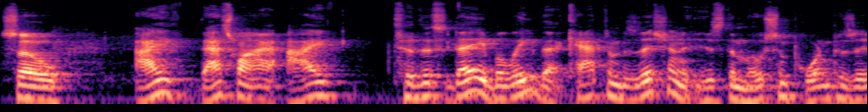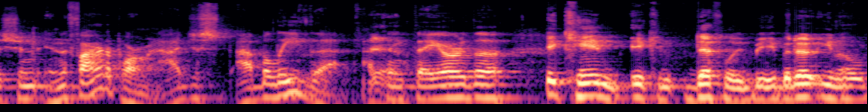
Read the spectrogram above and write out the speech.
So I that's why I, to this day believe that captain position is the most important position in the fire department. I just I believe that. I think they are the It can it can definitely be, but uh, you know,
